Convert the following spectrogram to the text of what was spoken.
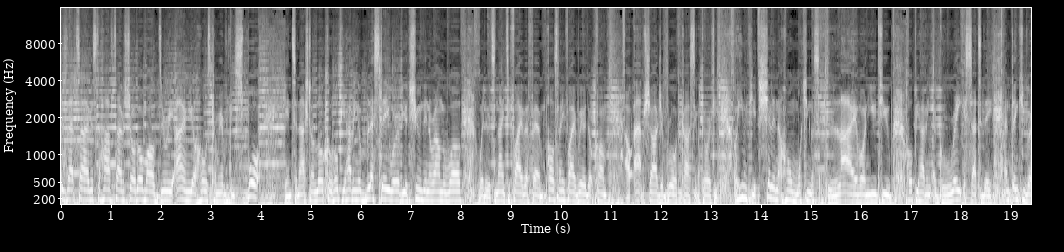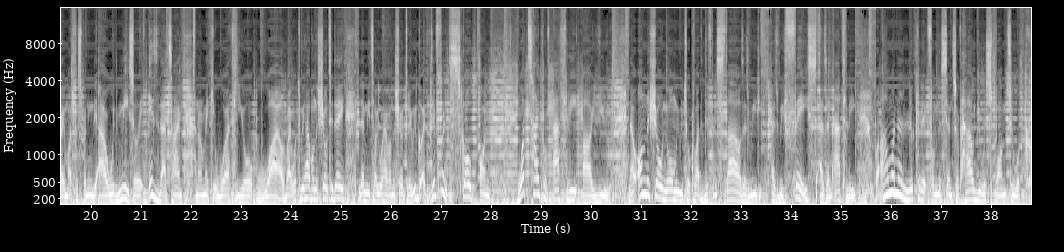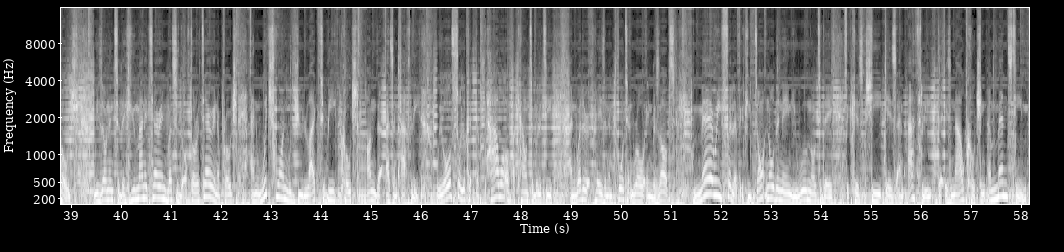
Is that time. It's the halftime show with Omar Duri. I'm your host, covering everything sport, international, local. Hope you're having a blessed day wherever you're tuned in around the world, whether it's 95 FM, Pulse95Radio.com, our app, Sharjah Broadcasting Authority, or even if you're chilling at home watching us live on YouTube. Hope you're having a great Saturday, and thank you very much for spending the hour with me. So it is that time, and I'll make it worth your while. Right, what do we have on the show today? Let me tell you what we have on the show today. We've got a different scope on what type of athlete are you? Now on the show normally we talk about the different styles as we as we face as an athlete, but I want to look at it from the sense of how you respond to a coach. We zone into the humanitarian versus the authoritarian approach and which one would you like to be coached under as an athlete? We also look at the power of accountability and whether it plays an important role in results. Mary Phillip, if you don't know the name, you will know today because she is an athlete that is now coaching a men's team.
